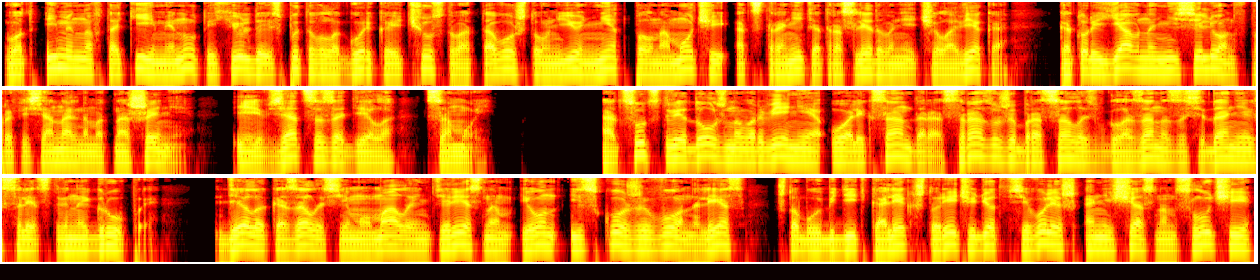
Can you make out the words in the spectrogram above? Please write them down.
Вот именно в такие минуты Хюльда испытывала горькое чувство от того, что у нее нет полномочий отстранить от расследования человека, который явно не силен в профессиональном отношении, и взяться за дело самой. Отсутствие должного рвения у Александра сразу же бросалось в глаза на заседаниях следственной группы. Дело казалось ему мало интересным, и он из кожи вон лез, чтобы убедить коллег, что речь идет всего лишь о несчастном случае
